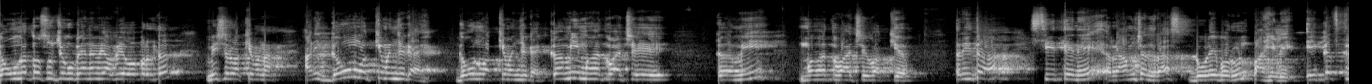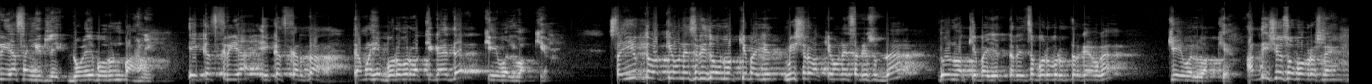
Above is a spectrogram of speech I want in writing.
गौणत्व सूचक उभयनवी अव्यय वापरलं तर मिश्र वाक्य म्हणा. आणि गौण वाक्य म्हणजे काय? गौण वाक्य म्हणजे काय? कमी महत्त्वाचे कमी महत्त्वाचे वाक्य. तर इथं सीतेने रामचंद्रास डोळे भरून पाहिले. एकच क्रिया सांगितली डोळे भरून पाहणे. एकच क्रिया एकच करता. त्यामुळे हे बरोबर वाक्य काय तर? केवल वाक्य. संयुक्त वाक्य होण्यासाठी दोन वाक्य पाहिजेत. मिश्र वाक्य होण्यासाठी सुद्धा दोन वाक्य पाहिजेत. तर याचं बरोबर उत्तर काय बघा? केवल वाक्य. अतिशय सोपा प्रश्न आहे.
